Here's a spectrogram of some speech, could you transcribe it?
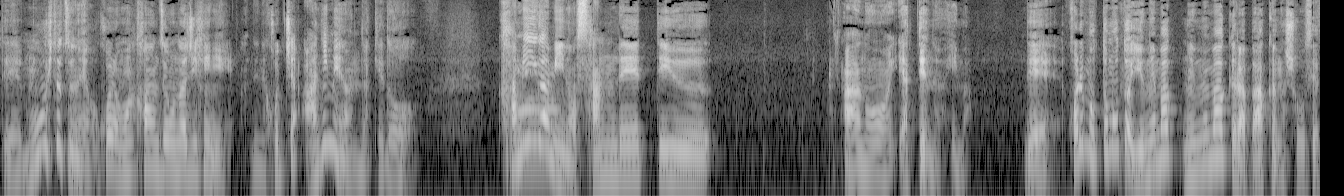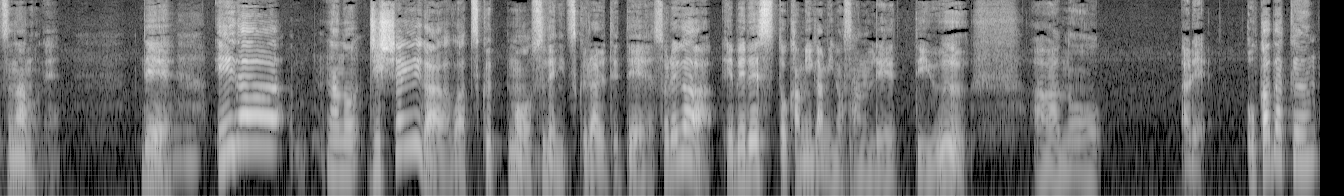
でもう一つねこれは完全同じ日にで、ね、こっちはアニメなんだけど「神々の三霊」っていうあのやってんのよ今でこれもともと夢ま夢枕バクの小説なのねで映画あの実写映画は作っもうすでに作られててそれが「エベレスト神々の三霊」っていうあのあれ岡田くん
